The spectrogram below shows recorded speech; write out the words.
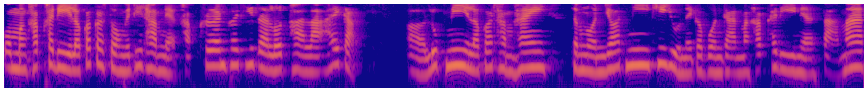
กรมบังคับคดีแล้วก็กระทรวงยุติธรรมเนี่ยขับเคลื่อนเพื่อที่จะลดภาระให้กับ ลูกหนี้แล้วก็ทำให้จำนวนยอดหนี้ที่อยู่ในกระบวนการบังคับคดีเนี่ยสามารถ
